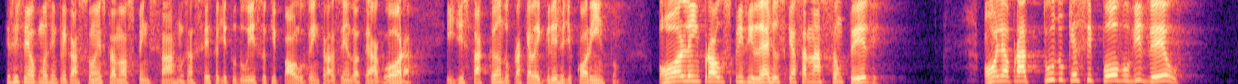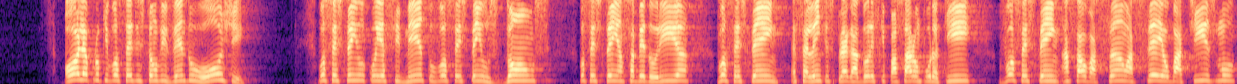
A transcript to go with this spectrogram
Existem algumas implicações para nós pensarmos acerca de tudo isso que Paulo vem trazendo até agora e destacando para aquela igreja de Corinto. Olhem para os privilégios que essa nação teve. Olha para tudo que esse povo viveu. Olha para o que vocês estão vivendo hoje. Vocês têm o conhecimento, vocês têm os dons, vocês têm a sabedoria, vocês têm excelentes pregadores que passaram por aqui, vocês têm a salvação, a ceia, o batismo,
